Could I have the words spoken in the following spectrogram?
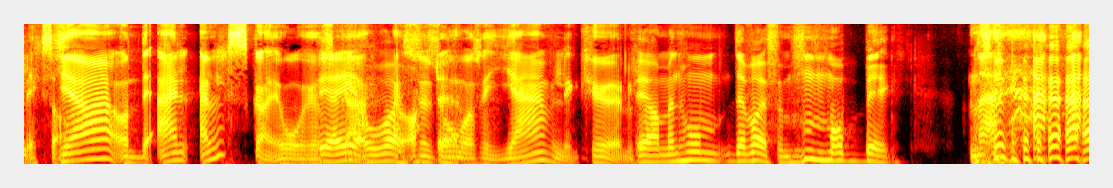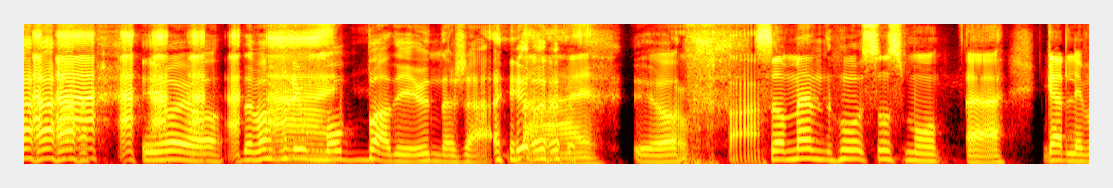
liksom. Ja, og det, jeg elska jo husker Ja, jeg. ja, jo jeg syns hun var så jævlig kul. Ja, men hun, det var jo for mobbing. Nei. Jo, jo. Det var fordi hun mobba de under seg. Jo. Jo. Så, men hun, sånn som hun, eh, Gerd Liv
